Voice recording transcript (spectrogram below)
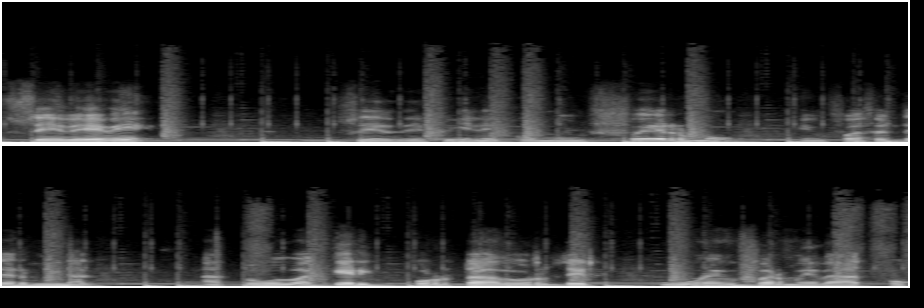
Se debe, se define como enfermo en fase terminal a todo aquel portador de una enfermedad o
